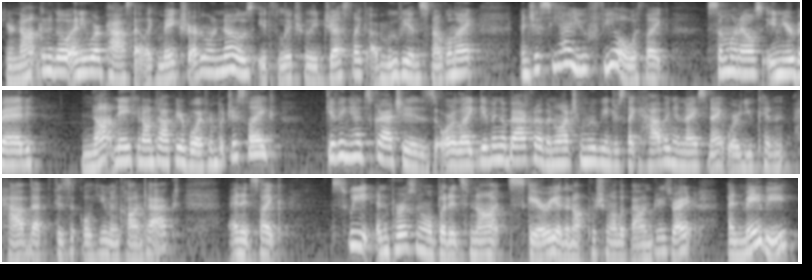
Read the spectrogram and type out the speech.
You're not gonna go anywhere past that. Like, make sure everyone knows it's literally just like a movie and snuggle night, and just see how you feel with like someone else in your bed, not naked on top of your boyfriend, but just like giving head scratches or like giving a back rub and watching a movie and just like having a nice night where you can have that physical human contact, and it's like sweet and personal, but it's not scary and they're not pushing all the boundaries, right? And maybe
